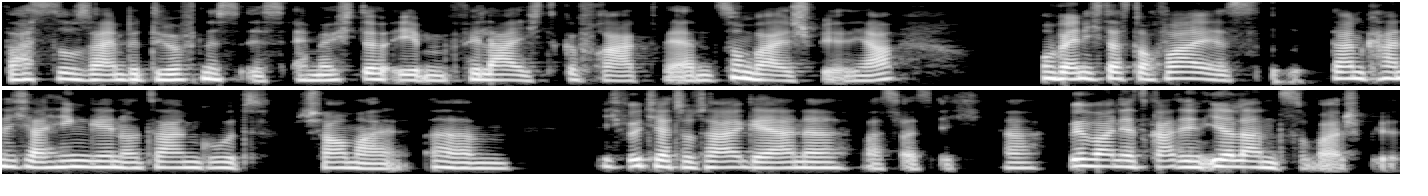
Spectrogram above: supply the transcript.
was so sein Bedürfnis ist. Er möchte eben vielleicht gefragt werden, zum Beispiel, ja. Und wenn ich das doch weiß, dann kann ich ja hingehen und sagen, gut, schau mal, ähm, ich würde ja total gerne, was weiß ich, ja. Wir waren jetzt gerade in Irland zum Beispiel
